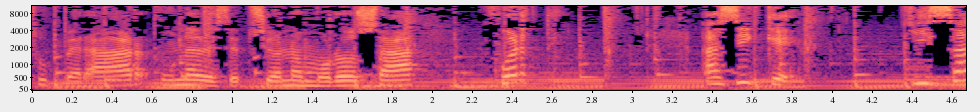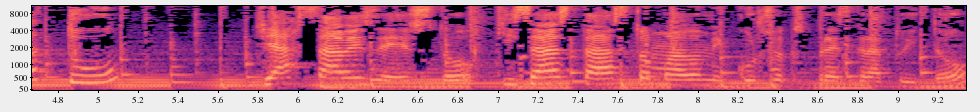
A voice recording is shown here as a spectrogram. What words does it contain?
superar una decepción amorosa fuerte. Así que quizá tú ya sabes de esto, quizás te has tomado mi curso express gratuito,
